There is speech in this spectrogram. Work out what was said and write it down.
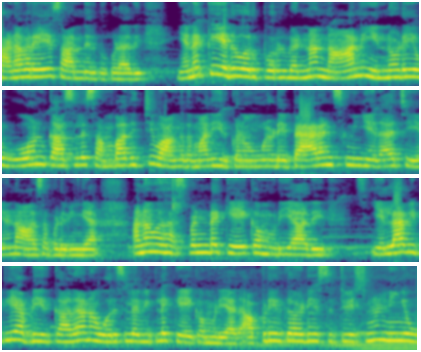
கணவரையே சார்ந்து இருக்கக்கூடாது எனக்கு ஏதோ ஒரு பொருள் வேணும்னா நானும் என்னுடைய ஓன் காசில் சம்பாதிச்சு வாங்குற மாதிரி இருக்கணும். உங்களுடைய பேரண்ட்ஸ்க்கு நீங்கள் ஏதாவது செய்யணும்னு ஆசைப்படுவீங்க. ஆனால் உங்கள் ஹஸ்பண்டை கேட்க முடியாது. எல்லா வீட்லேயும் அப்படி இருக்காது. ஆனால் ஒரு சில வீட்டில் கேட்க முடியாது. அப்படி இருக்க வேண்டிய சுச்சுவேஷனில் நீங்கள்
